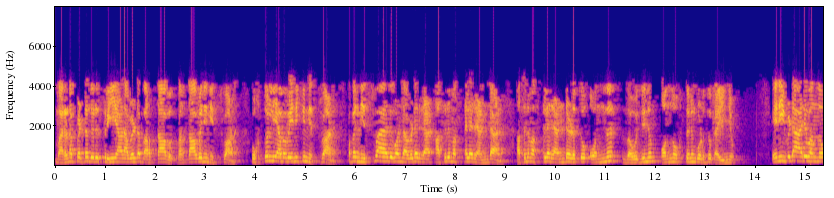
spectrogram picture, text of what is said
മരണപ്പെട്ടത് ഒരു സ്ത്രീയാണ് അവളുടെ ഭർത്താവ്. ഭർത്താവിന് നിസ്വാണ്. ഉഖ്തുല്ലി അബവേനിക്ക് നിസ്വാണ്. അപ്പൊ നിസ്വ ആയതുകൊണ്ട് അവിടെ അസൽ മസ്അല രണ്ടാണ്. അസൽ മസ്അല രണ്ടെടുത്തു. ഒന്ന് സൗജിനും ഒന്ന് ഉഖ്തിനും കൊടുത്തു കഴിഞ്ഞു. ഇനി ഇവിടെ ആര് വന്നു?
